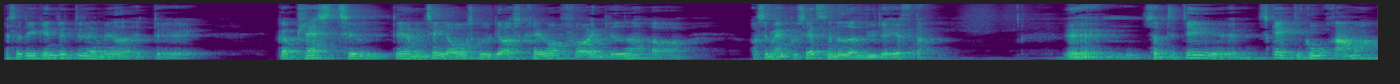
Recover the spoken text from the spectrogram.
Altså det er igen lidt det der med at øh, gøre plads til det her mentale overskud, det også kræver for en leder at, at simpelthen kunne sætte sig ned og lytte efter. Øh, så det, det øh, skaber de gode rammer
